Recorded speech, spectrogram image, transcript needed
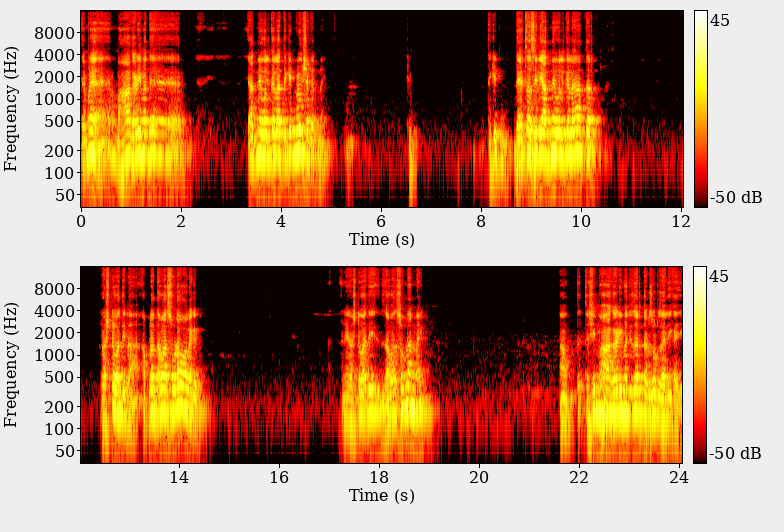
त्यामुळे महाआघाडीमध्ये याज्ञवल्कला तिकीट मिळू शकत नाही. तिकीट द्यायचं असेल याज्ञवल्कला तर राष्ट्रवादीला आपला दावा सोडावा लागेल. आणि राष्ट्रवादी दावा सोडणार नाही. हा तशी महाआघाडीमध्ये जर तडजोड झाली काही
